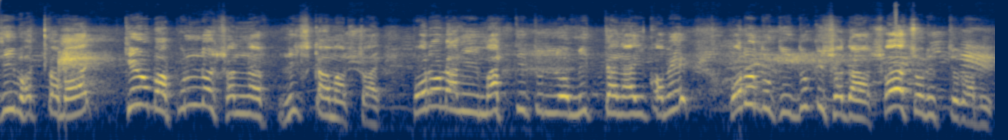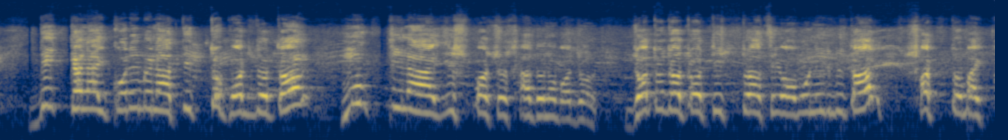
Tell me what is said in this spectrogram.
জীব হত্যা ভয় কেউ বা পুণ্য সন্ন্যাস নিষ্কাম আশ্রয় পরনারী মাতৃতুল্য মিথ্যা নাই কবে? পরদুঃখী দুঃখী সদা সচরিত্র রবে। দীক্ষা নাই করিবে না তীর্থ পর্যটন, মুক্তি নাই স্পর্শ সাধন ভজন। যত যত তীর্থ আছে অবনির ভিতর সত্য বাক্য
